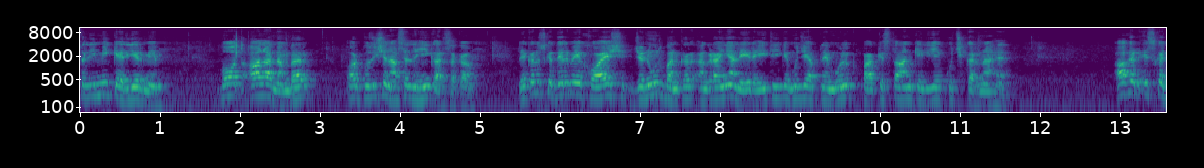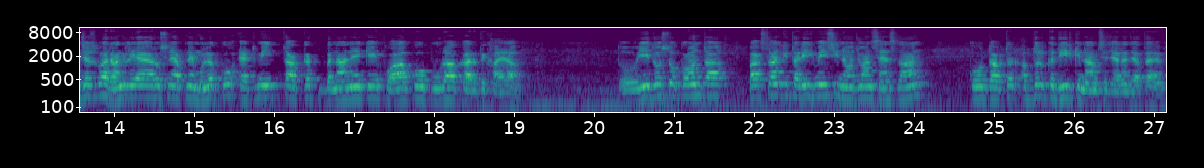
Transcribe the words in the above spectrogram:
तलीमी कैरियर में बहुत आला नंबर और पोजीशन हासिल नहीं कर सका, लेकिन उसके दिल में एक ख्वाहिश जनून बनकर अंगड़ाइयाँ ले रही थी कि मुझे अपने मुल्क पाकिस्तान के लिए कुछ करना है। आखिर इसका जज्बा रंग लिया और उसने अपने मुल्क को एटमी ताकत बनाने के ख्वाब को पूरा कर दिखाया। तो ये दोस्तों कौन था? पाकिस्तान की तारीख में इसी नौजवान साइंसदान को डॉक्टर अब्दुल कदीर के नाम से जाना जाता है।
